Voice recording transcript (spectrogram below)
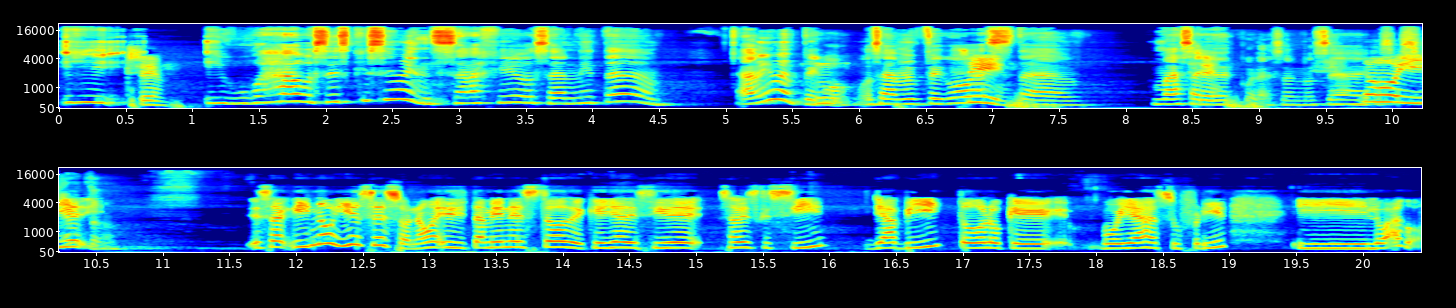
Y, y wow, o sea, es que ese mensaje, o sea, neta, a mí me pegó, mm. o sea, me pegó hasta más allá del corazón, o sea, no, y, y no, y es eso, ¿no? Y también esto de que ella decide, sabes que sí, ya vi todo lo que voy a sufrir y lo hago.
